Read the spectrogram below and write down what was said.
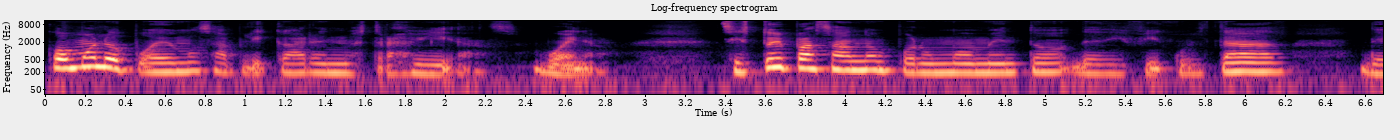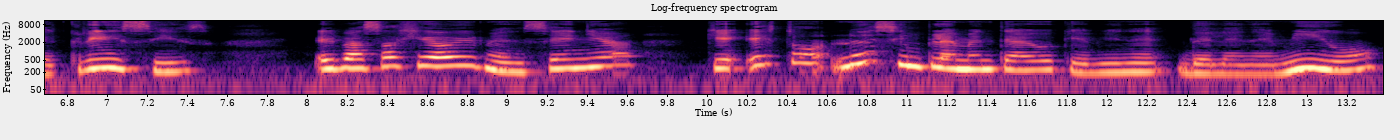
¿Cómo lo podemos aplicar en nuestras vidas? Bueno, si estoy pasando por un momento de dificultad, de crisis, el pasaje de hoy me enseña que esto no es simplemente algo que viene del enemigo,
